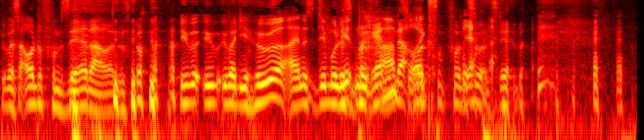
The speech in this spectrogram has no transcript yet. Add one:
über das Auto vom Serda oder so. über, über, über die Höhe eines demolierten das brennende Fahrzeugs. Auto von ja. Serda.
